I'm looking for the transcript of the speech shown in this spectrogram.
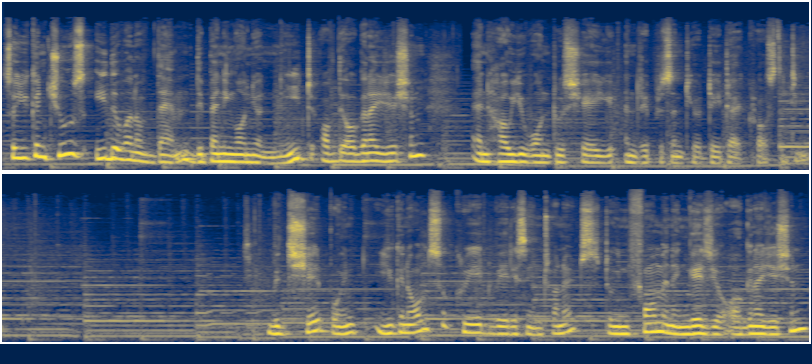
So you can choose either one of them depending on your need of the organization and how you want to share and represent your data across the team. With SharePoint, you can also create various intranets to inform and engage your organization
